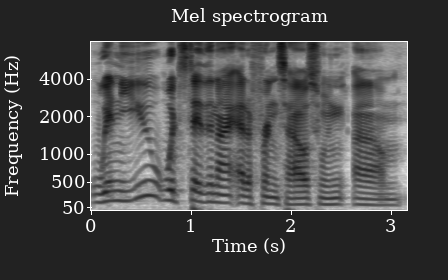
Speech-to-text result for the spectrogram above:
when you would stay the night at a friend's house, when um,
